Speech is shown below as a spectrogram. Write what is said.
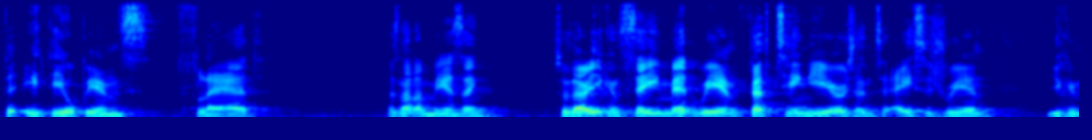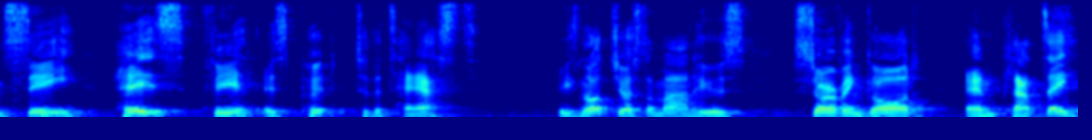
the Ethiopians fled. Isn't that amazing? So, there you can see mid reign, 15 years into Asa's reign, you can see his faith is put to the test. He's not just a man who is serving God in plenty.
